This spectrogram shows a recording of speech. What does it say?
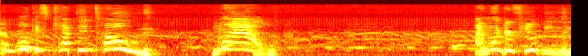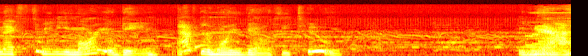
Oh, look, it's Captain Toad! Wow! I wonder if he'll be in the next 3D Mario game after Mario Galaxy 2. Wow.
